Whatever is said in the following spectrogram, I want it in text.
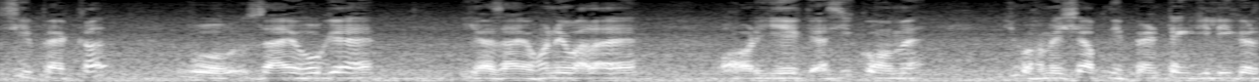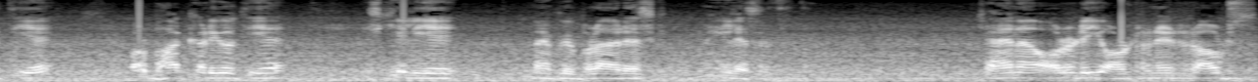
سی پیک کا، وہ ضائع ہو گیا ہے یا ضائع ہونے والا ہے۔ اور یہ ایک ایسی قوم ہے جو ہمیشہ اپنی پینٹنگ گیلی کرتی ہے اور بھاگ کھڑی ہوتی ہے۔ اس کے لیے میں کوئی بڑا رسک نہیں لے سکتا۔ چائنا آلریڈی آلٹرنیٹ راؤٹس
